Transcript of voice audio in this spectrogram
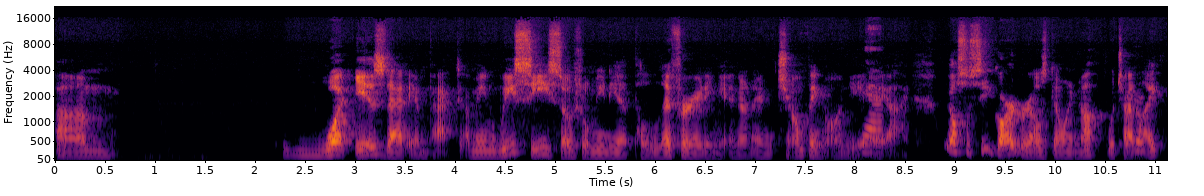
Um, what is that impact? I mean, we see social media proliferating and, and jumping on the yeah. AI. We also see guardrails going up, which I mm-hmm. like.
